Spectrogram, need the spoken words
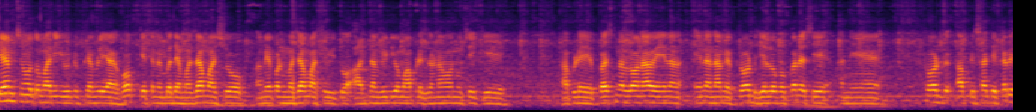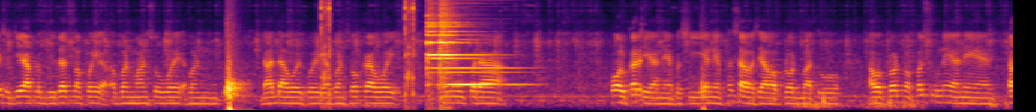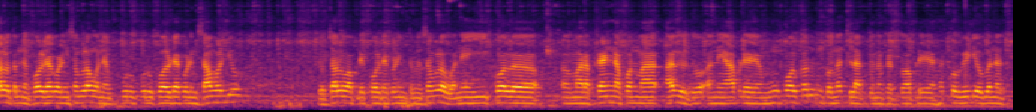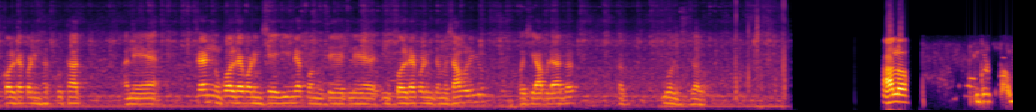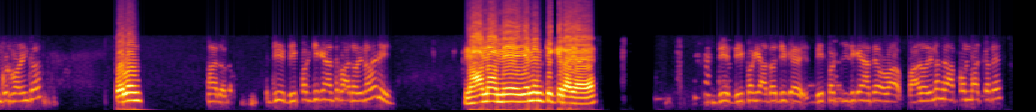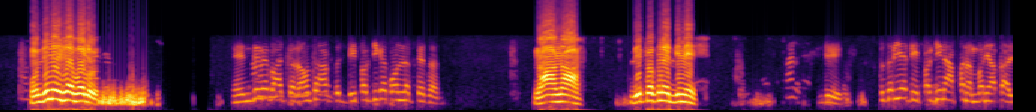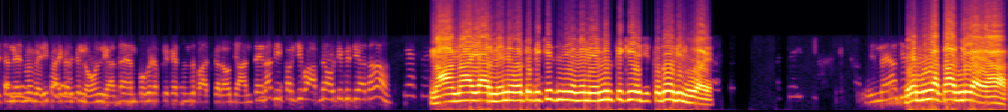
કેમ છો તમારી યુટ્યુબ ફેમિલી? આઈ હોપ કે તમે બધા મજામાં છો. અમે પણ મજામાં છીએ. તો આજના વિડીયોમાં આપણે જણાવવાનું છે કે આપણે પર્સનલ લોન આવે એના એના નામે ફ્રોડ જે લોકો કરે છે અને ફ્રોડ આપણી સાથે કરે છે. જે આપણે ગુજરાતમાં કોઈ અભણ માણસો હોય, અભણ દાદા હોય, કોઈ અભણ છોકરા હોય, એની ઉપર આ કોલ કરે છે અને પછી એને ફસાવે છે આવા ફ્રોડમાં તો આવા ફ્રોડમાં ફસવું નહીં અને ચાલો તમને કોલ રેકોર્ડિંગ સંભળાવું અને પૂરું પૂરું કોલ રેકોર્ડિંગ સાંભળજો. તો ચાલો આપણે કોલ રેકોર્ડિંગ તમને સંભળાવું અને એ કોલ મારા ફ્રેન્ડના ફોનમાં આવ્યો હતો અને આપણે હું કોલ કરું તો નથી લાગતો નકર તો આપણે હરખો વીડિયો બને કોલ રેકોર્ડિંગ હરખું થાત અને ફ્રેન્ડનું કોલ રેકોર્ડિંગ છે એ મેકવાનું છે એટલે એ કોલ રેકોર્ડિંગ તમે સાંભળી લો પછી આપણે આગળ બોલશું ચાલો. હાલો. Good good morning sir. बोलो। हेलो। जी दीपक जी के यहाँ से बात हो रही ना मेरी? ना ना मैं एम एम पी किराया है। जी दीपक यादव जी के दीपक जी के यहाँ से बा- बात हो रही ना सर आप कौन बात कर रहे हैं? हूँ दिनेश भाई बोलू। हिंदी में बात कर रहा हूँ सर आप दीपक जी के कौन लगते हैं सर? ना ना दीपक ने दिनेश। जी। तो सर ये दीपक जी ने आपका नंबर यहाँ पे अल्टरनेट में वेरीफाई करके लोन लिया था एम पॉकेट एप्लीकेशन से बात कर रहा हूँ। जानते हैं ना दीपक जी को? आपने ओटीपी दिया था ना? ना ना यार मैंने ओ टी पी किस लिए मैंने एम एम पी की है जिसको दो दिन हुआ है। नया मैं नया कार्ड लिया है हाँ।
